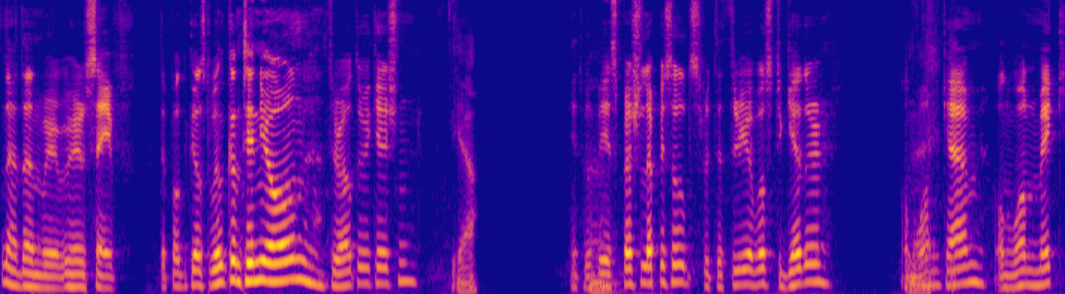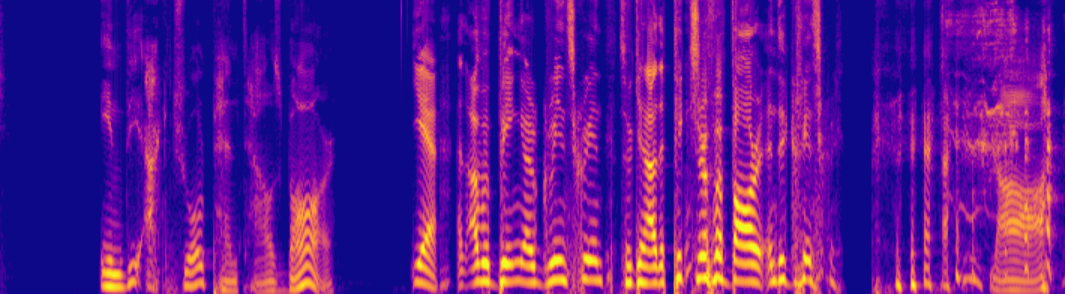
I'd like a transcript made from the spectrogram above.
No, then we're we're safe. The podcast will continue on throughout the vacation. Yeah, It will be Uh. special episodes with the three of us together on one cam, on one mic. In the actual penthouse bar. Yeah, and I will bring our green screen so we can have the picture of a bar and the green screen. nah,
